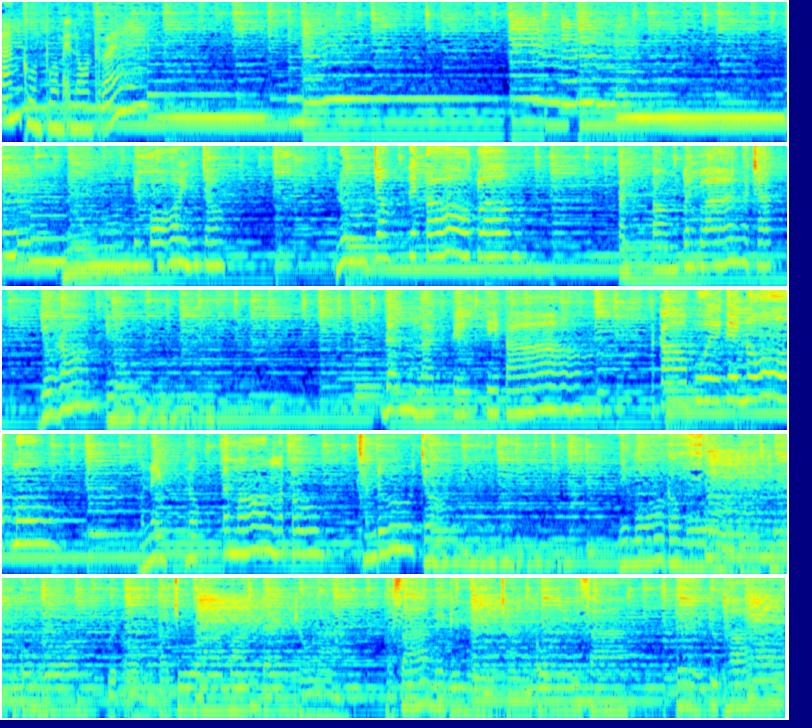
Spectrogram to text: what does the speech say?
តាំងគូនពួមេឡនរ៉ាចុះនោះចុះគេតោក្លងប៉ែនតងក្លែងក្លាងចាក់យោរំយូដឹងឡាក់គេទីតោត កោពួយគេនកមកម្នេះនកតែมองមកទូฉันดูจองนี่มัวก็มัวแต่มือประกงรัวเปิดออกตาจัวมันแดงเพียวนาภาษาเมกีฉันกงยิงสาเตผิวทาง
